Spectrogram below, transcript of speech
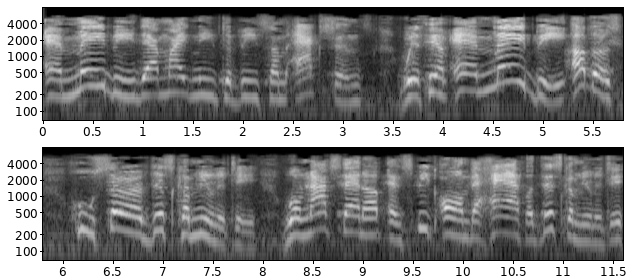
and maybe there might need to be some actions with him, and maybe others who serve this community will not stand up and speak on behalf of this community.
